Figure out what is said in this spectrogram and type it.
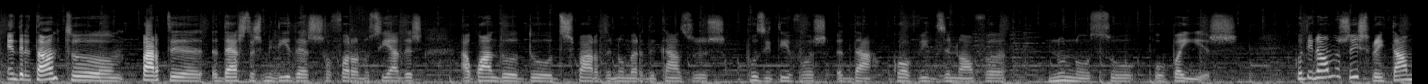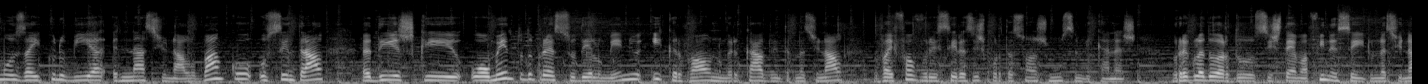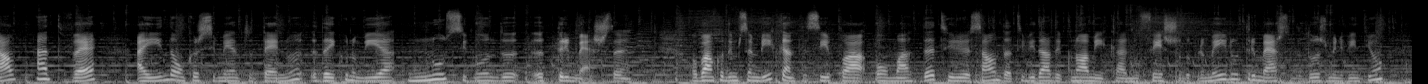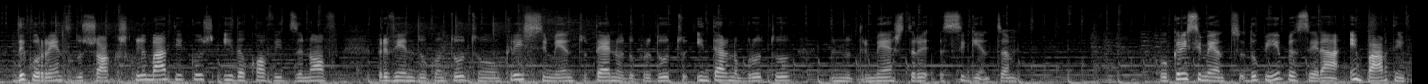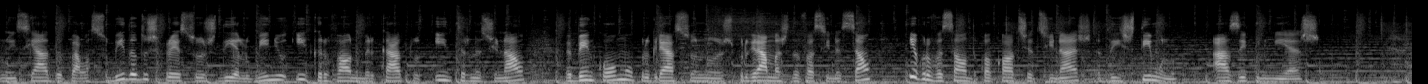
Entretanto, parte destas medidas foram anunciadas a quando do disparo de número de casos positivos da Covid-19 no nosso país. Continuamos e espreitamos a economia nacional. O Banco Central diz que o aumento do preço de alumínio e carvão no mercado internacional vai favorecer as exportações moçambicanas. O regulador do Sistema Financeiro Nacional antevê ainda um crescimento tênue da economia no segundo trimestre. O Banco de Moçambique antecipa uma deterioração da atividade econômica no fecho do primeiro trimestre de 2021 decorrente dos choques climáticos e da Covid-19, prevendo, contudo, um crescimento tênue do produto interno bruto no trimestre seguinte. O crescimento do PIB será, em parte, influenciado pela subida dos preços de alumínio e carvão no mercado internacional, bem como o progresso nos programas de vacinação e aprovação de pacotes adicionais de estímulo às economias.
